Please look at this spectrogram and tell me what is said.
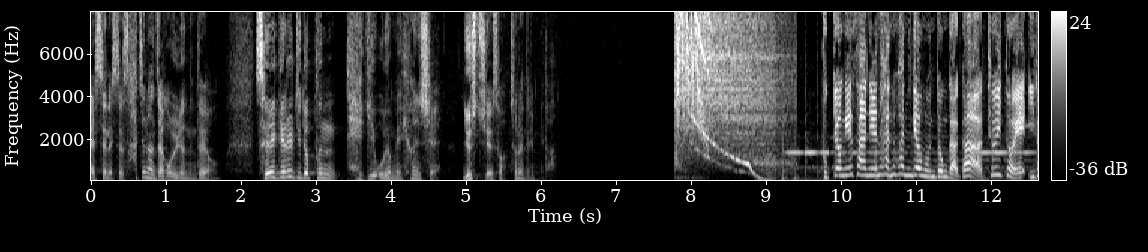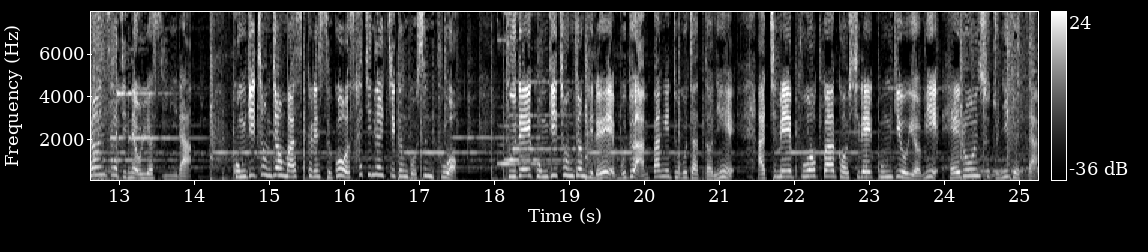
SNS에 사진 한 장을 올렸는데요. 세계를 뒤덮은 대기 오염의 현실, 뉴스취에서 전해드립니다. 북경에 사는 한 환경운동가가 트위터에 이런 사진을 올렸습니다. 공기청정 마스크를 쓰고 사진을 찍은 곳은 부엌. 두 대의 공기청정기를 모두 안방에 두고 잤더니 아침에 부엌과 거실의 공기오염이 해로운 수준이 됐다.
